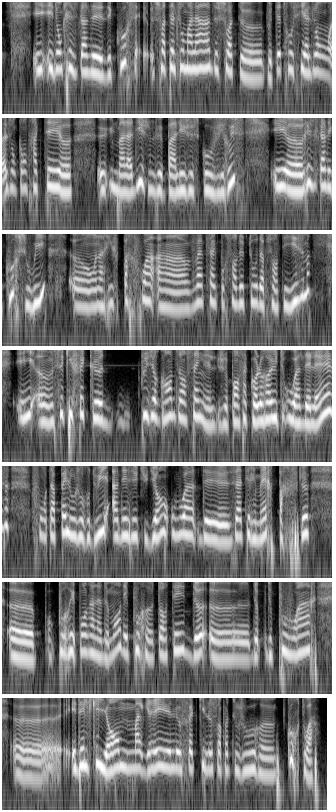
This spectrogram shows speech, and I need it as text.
Et, donc, résultat des, courses, soit elles sont malades, soit euh, peut-être aussi elles ont, elles ont contracté euh, une maladie. Je ne vais pas aller jusqu'au virus. Et résultat des courses, oui, on arrive parfois à 25% de taux d'absentéisme. Et ce qui fait que plusieurs grandes enseignes, je pense à Colruyt ou à Deleuze, font appel aujourd'hui à des étudiants ou à des intérimaires parce que euh, pour répondre à la demande et pour euh, tenter de, euh, pouvoir aider le client malgré le fait qu'il ne soit pas toujours courtois.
